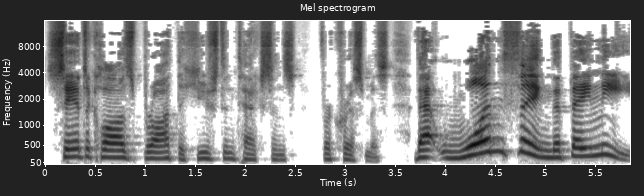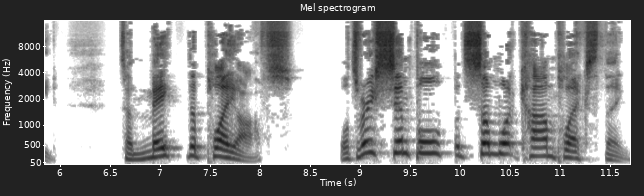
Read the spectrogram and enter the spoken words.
Santa Claus brought the Houston Texans for Christmas? That one thing that they need to make the playoffs. Well, it's a very simple but somewhat complex thing.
